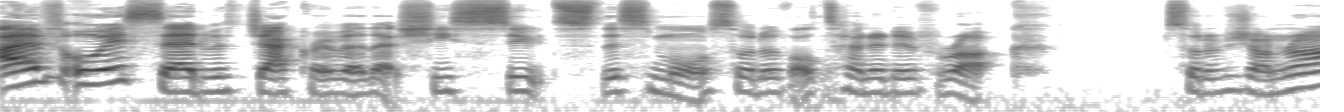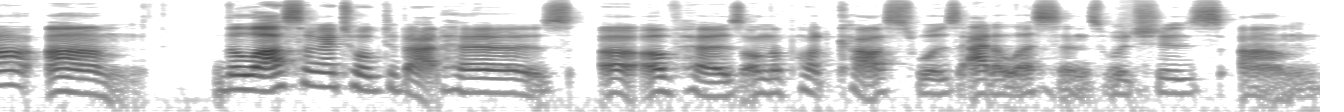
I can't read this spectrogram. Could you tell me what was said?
I've always said with Jack River that she suits this more sort of alternative rock sort of genre. Um the last song I talked about hers uh, of hers on the podcast was Adolescence, which is um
